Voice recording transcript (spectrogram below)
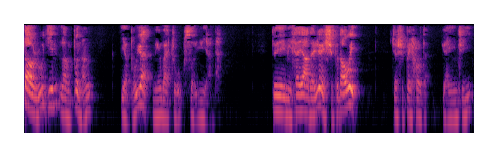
到如今仍不能，也不愿明白主所预言的。对米赛亚的认识不到位，这是背后的原因之一。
